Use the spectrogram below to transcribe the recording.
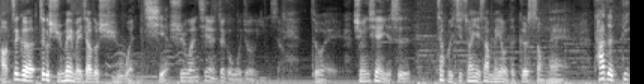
好，这个这个徐妹妹叫做徐文倩，徐文倩，这个我就有印象。对，徐文倩也是在维基专业上没有的歌手呢。她的第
